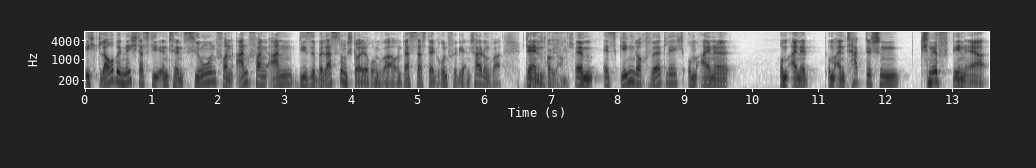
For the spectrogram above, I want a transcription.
ich glaube nicht, dass die Intention von Anfang an diese Belastungssteuerung war und dass das der Grund für die Entscheidung war. Denn ähm, es ging doch wirklich um eine, um eine, um einen taktischen Kniff, den er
